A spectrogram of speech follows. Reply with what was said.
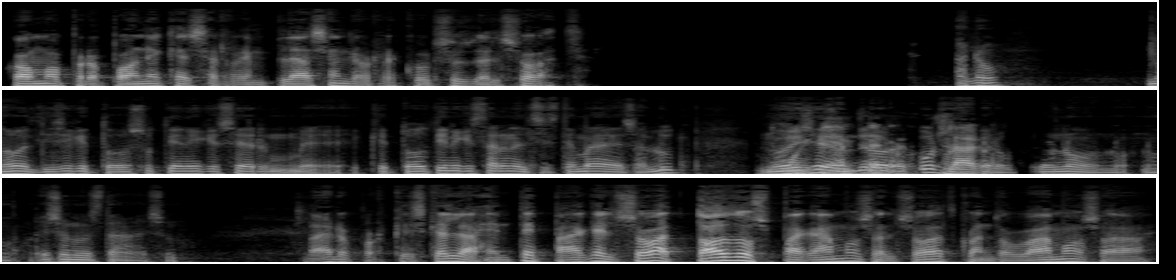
¿cómo propone que se reemplacen los recursos del SOAT? Ah, no. No, él dice que todo eso tiene que ser, eh, que todo tiene que estar en el sistema de salud. No Muy dice bien, dónde los pero, recursos, claro. pero, pero no, no, no, eso no está, eso no. Claro, porque es que la gente paga el SOAT, todos pagamos el SOAT cuando vamos a, a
